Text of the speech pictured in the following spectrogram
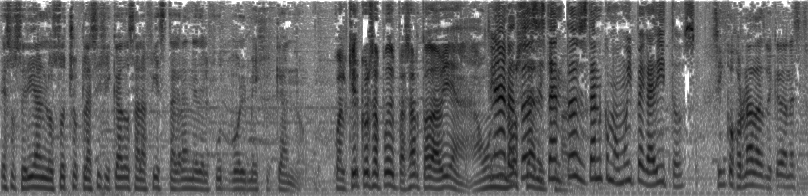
esos serían los ocho clasificados a la fiesta grande del fútbol mexicano. Cualquier cosa puede pasar todavía. Aún Claro, no todos están, nada. todos están como muy pegaditos. Cinco jornadas le quedan a esto.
